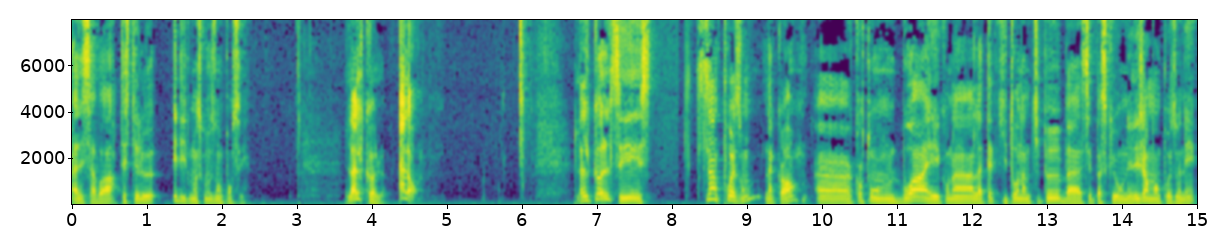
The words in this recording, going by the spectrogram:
Allez savoir, testez-le et dites-moi ce que vous en pensez. L'alcool. Alors, l'alcool, c'est un poison, d'accord? Euh, Quand on boit et qu'on a la tête qui tourne un petit peu, bah, c'est parce qu'on est légèrement empoisonné.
